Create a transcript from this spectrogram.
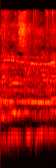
Te lo si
